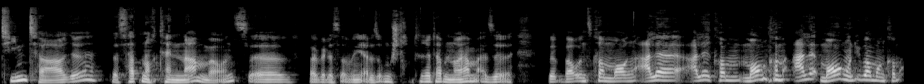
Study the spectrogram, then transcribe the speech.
Teamtage. Das hat noch keinen Namen bei uns, äh, weil wir das irgendwie alles umstrukturiert haben, neu haben. Also bei uns kommen morgen alle, alle kommen, morgen kommen alle, morgen und übermorgen kommen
